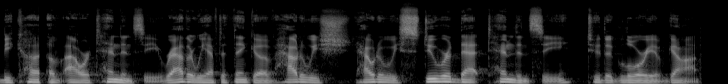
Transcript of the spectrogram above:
because of our tendency rather we have to think of how do we sh- how do we steward that tendency to the glory of god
